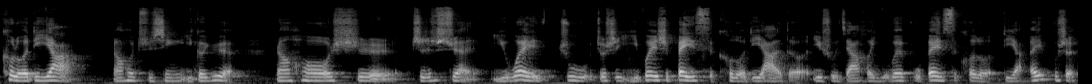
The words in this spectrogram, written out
克罗地亚，然后举行一个月。然后是只选一位驻，就是一位是贝斯克罗地亚的艺术家和一位不贝斯克罗地亚，哎，不是，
